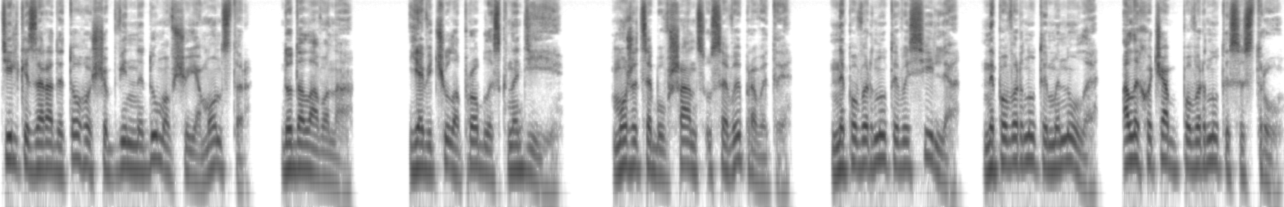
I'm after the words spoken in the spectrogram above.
Тільки заради того, щоб він не думав, що я монстр, додала вона. Я відчула проблиск надії. Може, це був шанс усе виправити, не повернути весілля, не повернути минуле, але хоча б повернути сестру.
